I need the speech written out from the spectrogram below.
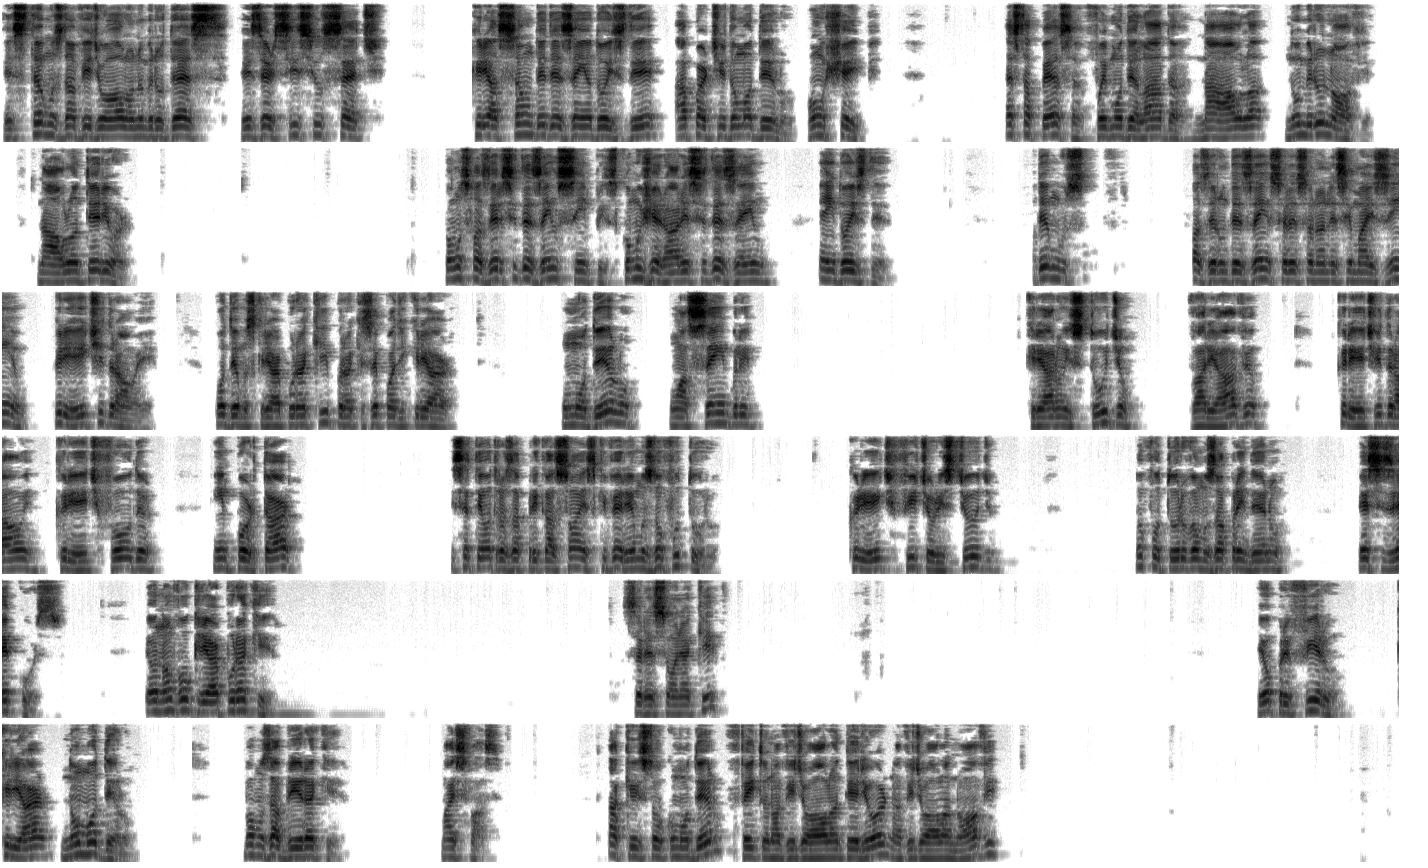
Estamos na videoaula número 10, exercício 7. Criação de desenho 2D a partir do modelo OnShape. Esta peça foi modelada na aula número 9, na aula anterior. Vamos fazer esse desenho simples, como gerar esse desenho em 2D. Podemos fazer um desenho selecionando esse maisinho, Create Drawing. Podemos criar por aqui, por aqui você pode criar um modelo, um assembly, criar um estúdio variável, create drawing, create folder, importar. E você tem outras aplicações que veremos no futuro. Create Feature Studio. No futuro vamos aprendendo esses recursos. Eu não vou criar por aqui. Selecione aqui. Eu prefiro criar no modelo. Vamos abrir aqui. Mais fácil. Aqui estou com o modelo, feito na videoaula anterior, na videoaula 9.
